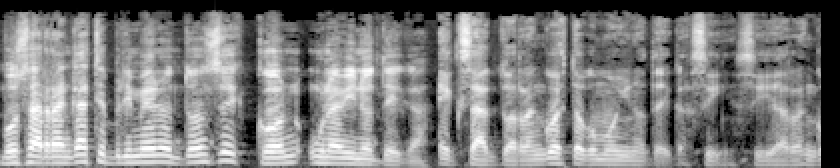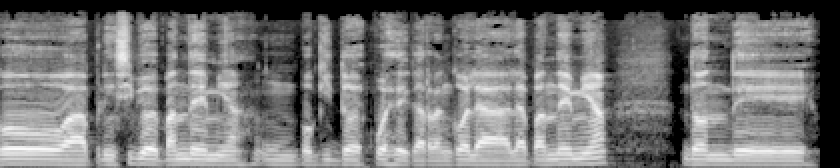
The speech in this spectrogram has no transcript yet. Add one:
Vos arrancaste primero entonces con una vinoteca. Exacto, arrancó esto como vinoteca, sí, sí, arrancó a principio de pandemia, un poquito después de que arrancó la, la pandemia, donde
